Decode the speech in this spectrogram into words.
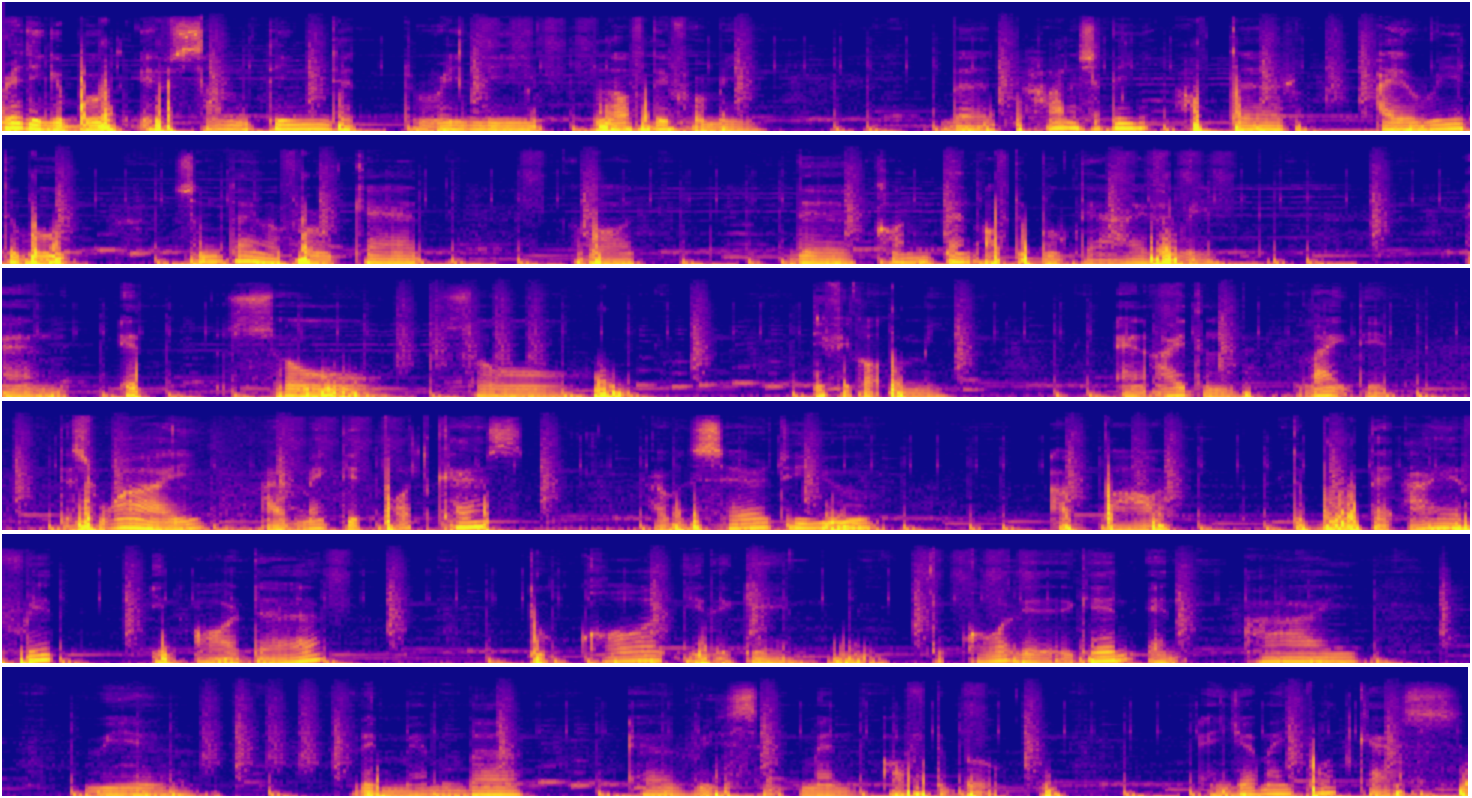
reading a book is something that really lovely for me. But honestly, after I read a book, sometimes I forget about the content of the book that I've read, and it's so so difficult for me, and I don't like it. That's why I make this podcast. I will share to you about the book that I have read in order to call it again to call it again and I will remember every segment of the book. Enjoy my podcast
